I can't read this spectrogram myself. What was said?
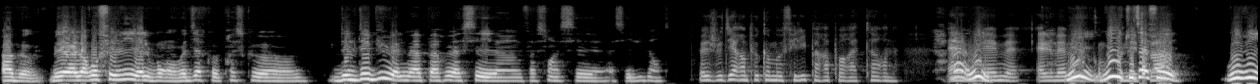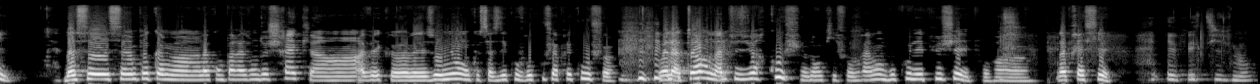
Ah bah oui. Mais alors Ophélie elle bon on va dire que presque euh, dès le début elle m'est apparue assez euh, de façon assez assez évidente. Je veux dire un peu comme Ophélie par rapport à Thorne. Ah elle-même elle-même oui oui tout à fait. oui oui bah c'est c'est un peu comme euh, la comparaison de Shrek hein, avec euh, les oignons que ça se découvre couche après couche. voilà, Thor on a plusieurs couches, donc il faut vraiment beaucoup l'éplucher pour euh, l'apprécier. Effectivement.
